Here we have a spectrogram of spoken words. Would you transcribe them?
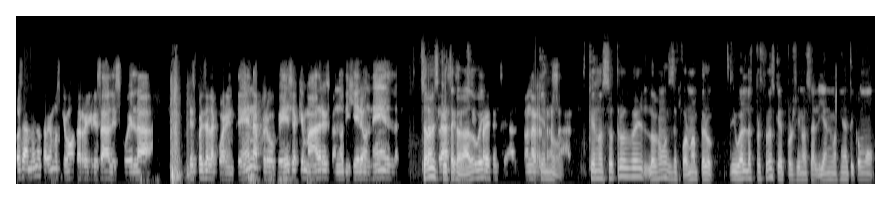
O sea, al menos sabemos que vamos a regresar a la escuela después de la cuarentena, pero ves ya qué madres cuando dijeron él. ¿Sabes qué está cagado, güey? Que, no, que nosotros, güey, lo vemos de esa forma, pero igual las personas que por sí no salían, imagínate cómo,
